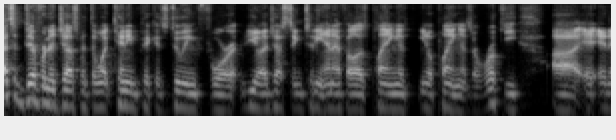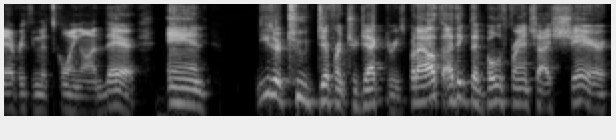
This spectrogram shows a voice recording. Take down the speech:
That's a different adjustment than what Kenny Pickett's doing for you know adjusting to the NFL as playing, as you know, playing as a rookie uh, and everything that's going on there. And these are two different trajectories. But I also I think that both franchise share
